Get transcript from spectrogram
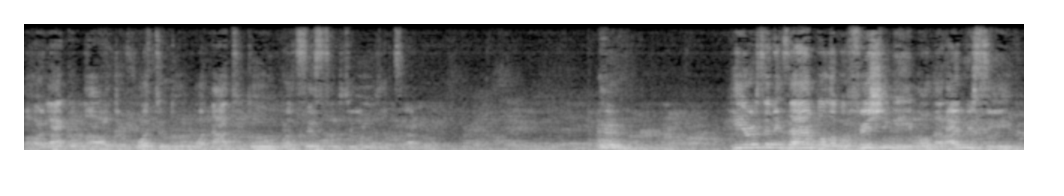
uh, lack of knowledge of what to do, what not to do, what systems to use, etc. here's an example of a phishing email that I received,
